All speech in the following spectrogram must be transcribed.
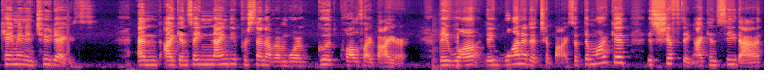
came in in two days, and I can say 90% of them were good qualified buyer. They were they wanted it to buy. So the market is shifting. I can see that,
